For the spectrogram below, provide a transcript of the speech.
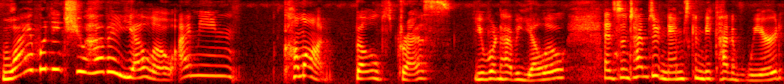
Why wouldn't you have a yellow? I mean, come on, Belle's dress. You wouldn't have a yellow. And sometimes their names can be kind of weird.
